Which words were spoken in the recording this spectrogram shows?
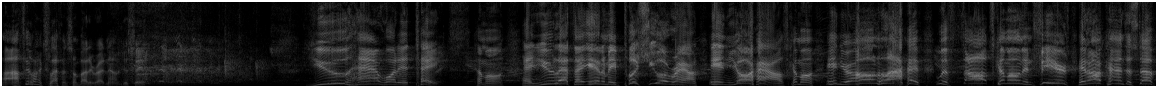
I feel like slapping somebody right now. Just say it. You have what it takes. Come on. And you let the enemy push you around in your house. Come on. In your own life with thoughts, come on, and fears and all kinds of stuff.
